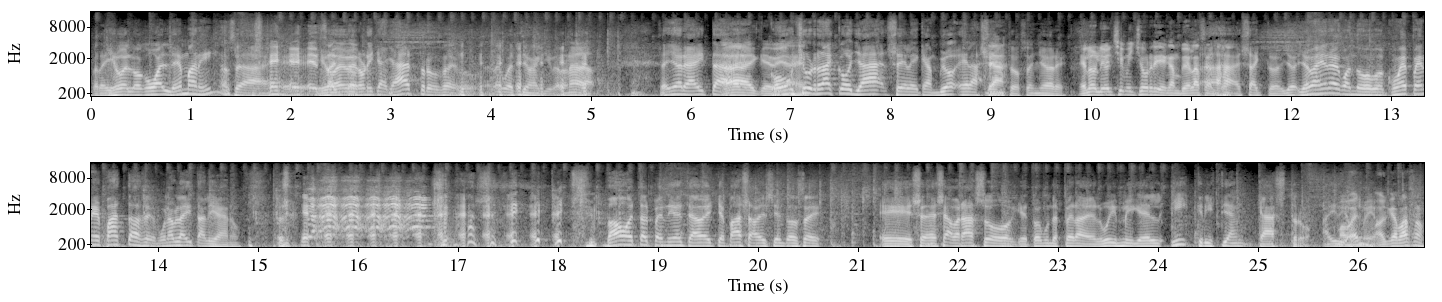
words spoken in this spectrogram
pero hijo del loco Valdés, manín, o sea, eh, hijo de. Verónica Castro, o sea, la cuestión aquí, pero nada. Señores, ahí está. Ay, qué Con un viaje. churrasco ya se le cambió el acento, señores. Él olió el chimichurri y cambió el acento. Ajá, exacto. Yo, yo imagino que cuando come pene pasta se pone a hablar italiano. Vamos a estar pendientes a ver qué pasa, a ver si entonces eh, se da ese abrazo que todo el mundo espera de Luis Miguel y Cristian Castro. Ay, Vamos a Dios ver, mío. a ver qué pasa.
